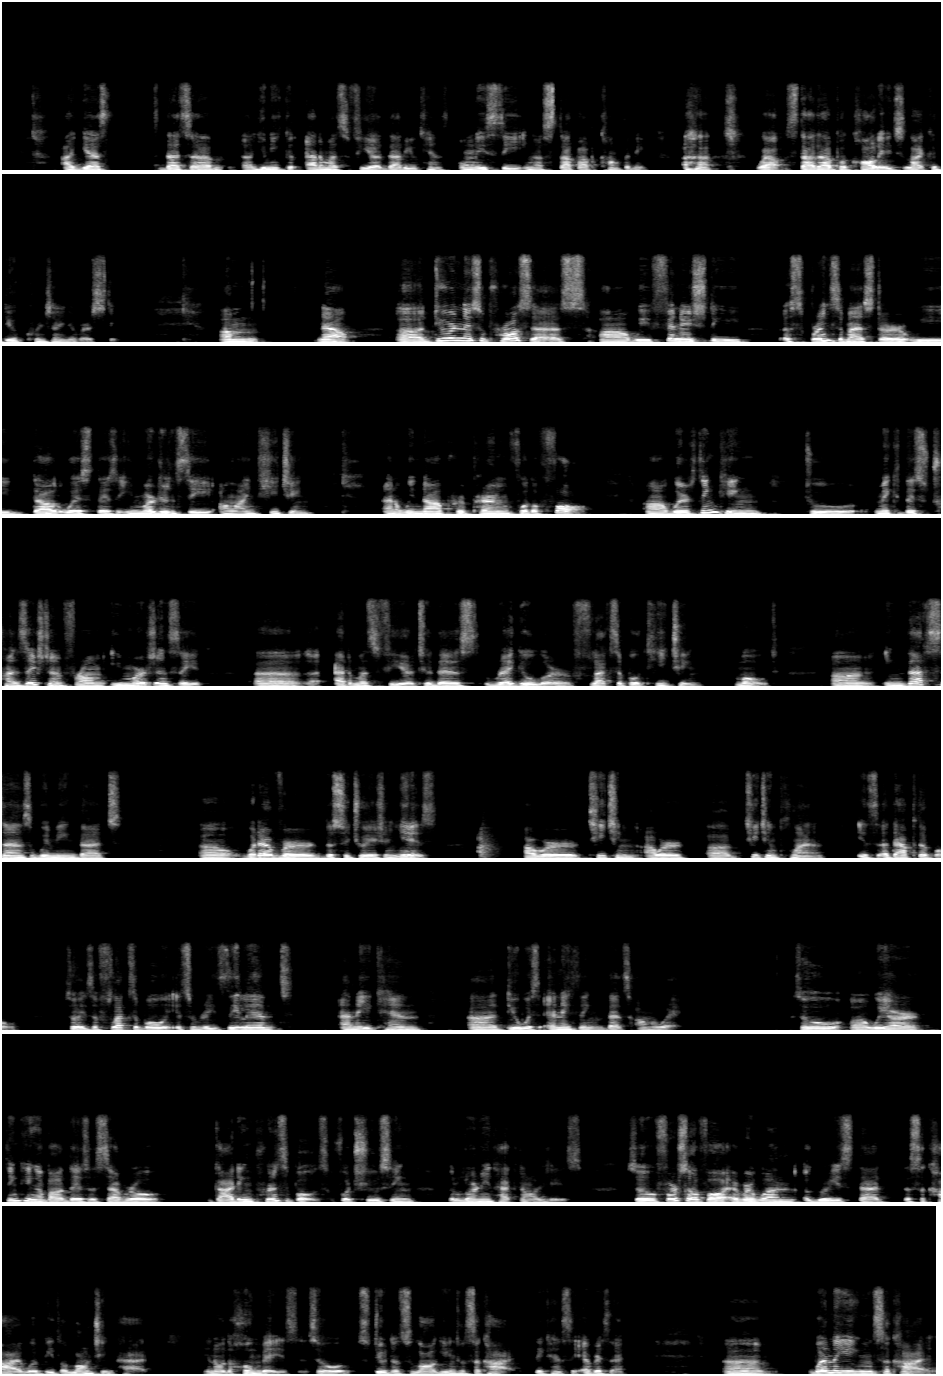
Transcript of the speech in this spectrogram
I guess that's a, a unique atmosphere that you can only see in a startup company. Uh, well, startup college like Duke Kunshan University. Um, now, uh, during this process, uh, we finished the uh, spring semester, we dealt with this emergency online teaching and we're now preparing for the fall. Uh, we're thinking to make this transition from emergency uh, atmosphere to this regular flexible teaching mode. Uh, in that sense, we mean that uh, whatever the situation is, our teaching, our uh, teaching plan is adaptable. So it's flexible, it's resilient, and it can uh, deal with anything that's on the way. So uh, we are thinking about this as several guiding principles for choosing the learning technologies. So first of all, everyone agrees that the Sakai will be the launching pad, you know, the home base. So students log into Sakai, they can see everything. Uh, when in Sakai,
